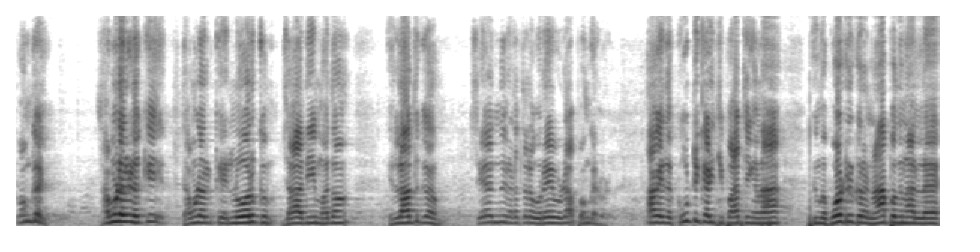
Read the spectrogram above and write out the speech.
பொங்கல். தமிழர்களுக்கு தமிழருக்கு எல்லோருக்கும் ஜாதி மதம் எல்லாத்துக்கும் சேர்ந்து நடத்துகிற ஒரே விழா பொங்கல் விழா. ஆக இதை கூட்டி கழித்து பார்த்தீங்கன்னா இவங்க போட்டிருக்கிற நாற்பது நாளில்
